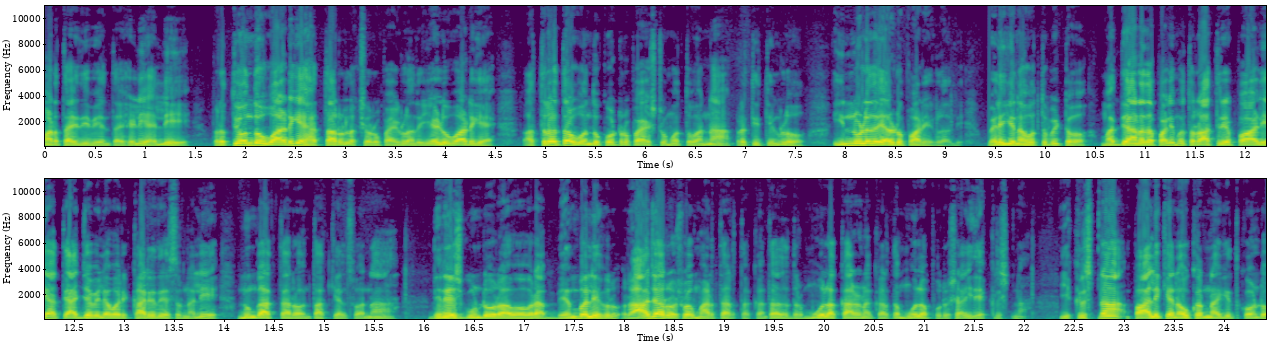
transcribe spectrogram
ಮಾಡ್ತಾ ಇದ್ದೀವಿ ಅಂತ ಹೇಳಿ ಅಲ್ಲಿ ಪ್ರತಿಯೊಂದು ವಾರ್ಡ್ಗೆ ಹತ್ತಾರು ಲಕ್ಷ ರೂಪಾಯಿಗಳು, ಅಂದರೆ ಏಳು ವಾರ್ಡ್ಗೆ ಹತ್ರ ಹತ್ರ ಒಂದು ಕೋಟಿ ರೂಪಾಯಿಯಷ್ಟು ಮೊತ್ತವನ್ನು ಪ್ರತಿ ತಿಂಗಳು ಇನ್ನುಳಿದ ಎರಡು ಪಾಳಿಗಳಲ್ಲಿ. ಬೆಳಗಿನ ಹೊತ್ತು ಬಿಟ್ಟು ಮಧ್ಯಾಹ್ನದ ಪಾಳಿ ಮತ್ತು ರಾತ್ರಿಯ ಪಾಳಿಯ ತ್ಯಾಜ್ಯ ವಿಲೇವಾರಿ ಕಾರ್ಯದ ಹೆಸರಿನಲ್ಲಿ ನುಂಗಾಗ್ತಾ ಇರೋವಂಥ ಕೆಲಸವನ್ನು ದಿನೇಶ್ ಗುಂಡೂರಾವ್ ಅವರ ಬೆಂಬಲಿಗರು ರಾಜಾರೋಷವಾಗಿ ಮಾಡ್ತಾ ಇರ್ತಕ್ಕಂಥದ್ದು. ಅದರ ಮೂಲ ಕಾರಣಕರ್ತ ಮೂಲ ಪುರುಷ ಇದೇ ಕೃಷ್ಣ. ಈ ಕೃಷ್ಣ ಪಾಲಿಕೆ ನೌಕರನಾಗಿದ್ದುಕೊಂಡು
